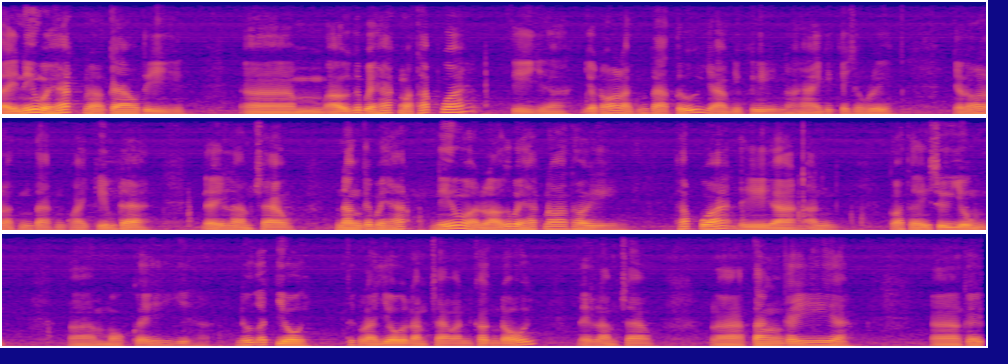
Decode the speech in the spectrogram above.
Tại nếu pH là cao thì à, ở cái pH mà thấp quá thì à, do đó là chúng ta tưới vào nhiều khi nó hại cái cây sầu riêng. Do đó là chúng ta cũng phải kiểm tra để làm sao nâng cái pH. Nếu mà lỡ cái pH nó thôi thấp quá thì à, anh có thể sử dụng à, một cái nước ít vôi. Tức là vôi làm sao anh cân đối để làm sao là tăng cái à, cái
